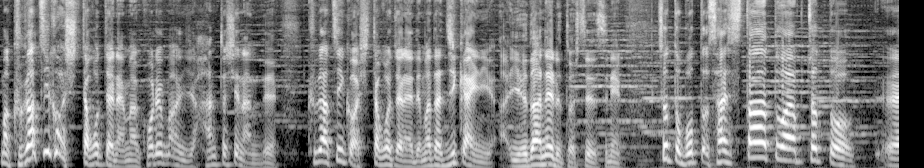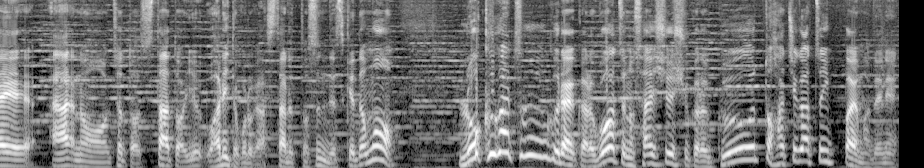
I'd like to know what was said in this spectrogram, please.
まあ、9月以降は知ったことじゃない、まあ、これまあ半年なんで9月以降は知ったことじゃない。でまた次回に委ねるとしてですねちょっとボットスタートはちょっと、えー、あのちょっとスタート悪いところからスタートするんですけども6月ぐらいから5月の最終週からぐっと8月いっぱいまでね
